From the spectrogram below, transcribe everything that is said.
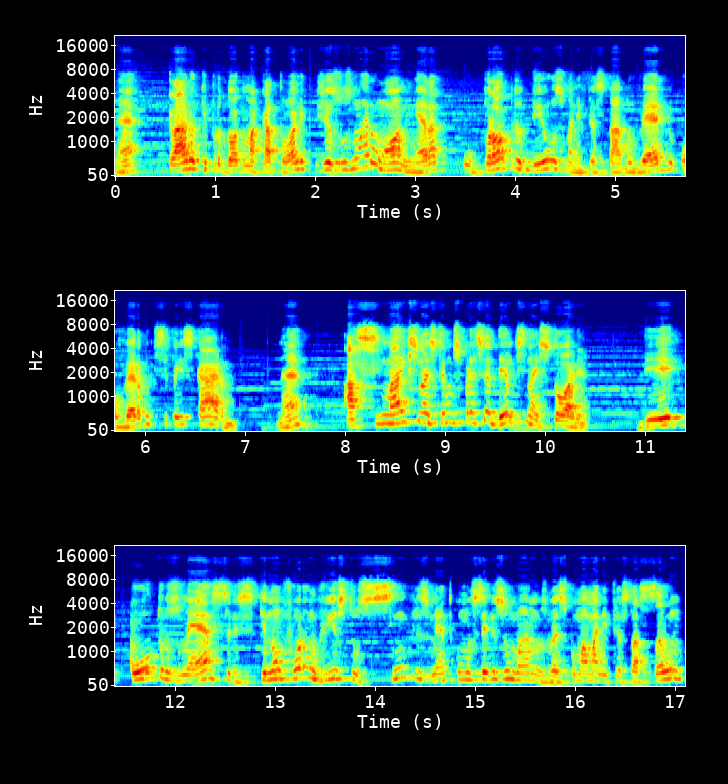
né? Claro que para o dogma católico, Jesus não era um homem, era o próprio Deus manifestado, o verbo, o verbo que se fez carne, né? Assim, mas nós temos precedentes na história de outros mestres que não foram vistos simplesmente como seres humanos, mas como uma manifestação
